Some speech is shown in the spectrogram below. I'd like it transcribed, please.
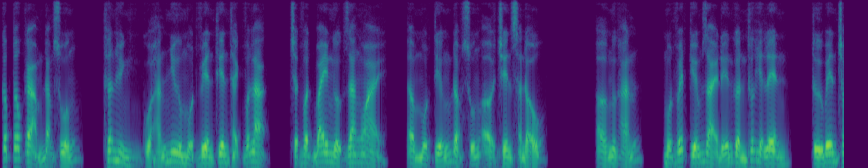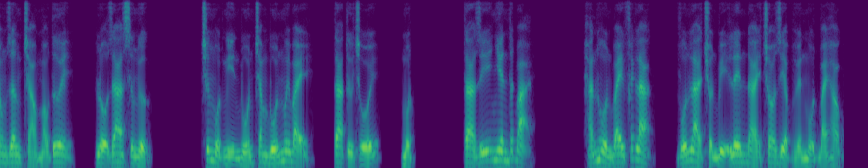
cấp tốc cảm đạm xuống, thân hình của hắn như một viên thiên thạch vỡ lạc chật vật bay ngược ra ngoài ầm một tiếng đập xuống ở trên sàn đấu ở ngực hắn một vết kiếm dài đến gần thước hiện lên từ bên trong dâng trào máu tươi lộ ra xương ngực Trước 1447, ta từ chối, một, ta dĩ nhiên thất bại. Hắn hồn bay phách lạc, vốn là chuẩn bị lên đài cho Diệp Huyền một bài học,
